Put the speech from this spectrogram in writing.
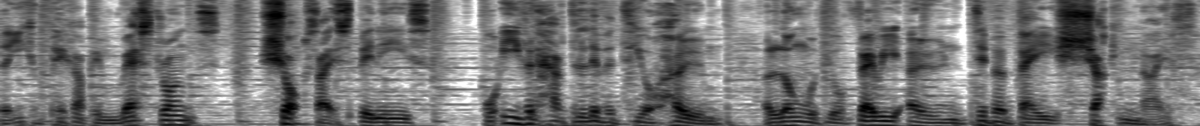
that you can pick up in restaurants, shops like Spinneys, or even have delivered to your home along with your very own Dibba Bay shucking knife.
